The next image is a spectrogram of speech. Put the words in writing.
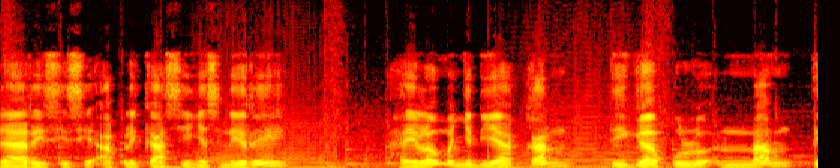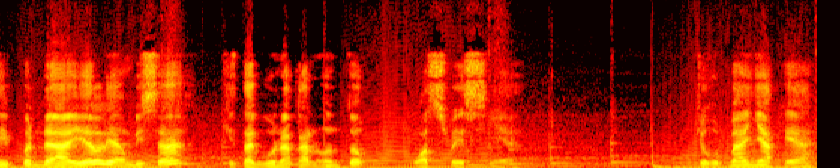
Dari sisi aplikasinya sendiri, Halo menyediakan 36 tipe dial yang bisa kita gunakan untuk watch face-nya. Cukup banyak ya.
